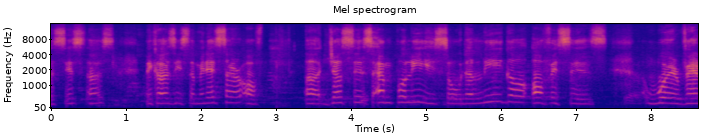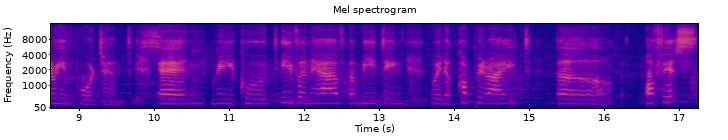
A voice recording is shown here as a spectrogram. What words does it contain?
assist us, because it's the Minister of uh, Justice and Police, so the legal offices were very important. And we could even have a meeting with the copyright uh, office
